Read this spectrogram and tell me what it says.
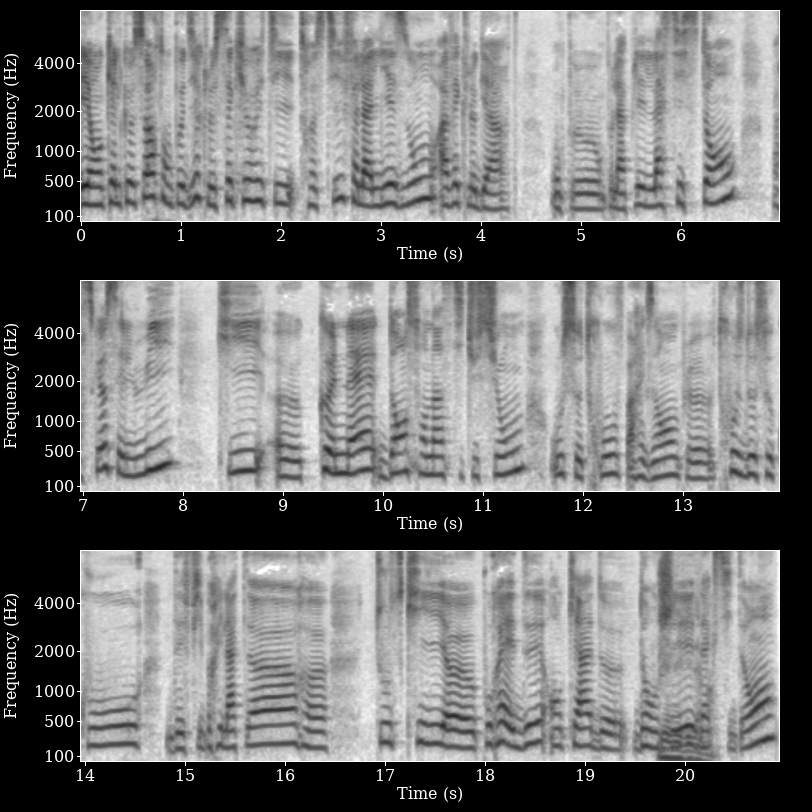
et en quelque sorte, on peut dire que le security trustee fait la liaison avec le garde. On peut, on peut l'appeler l'assistant parce que c'est lui qui euh, connaît dans son institution où se trouvent, par exemple, trousses de secours, des fibrillateurs, euh, tout ce qui euh, pourrait aider en cas de danger, d'accident.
